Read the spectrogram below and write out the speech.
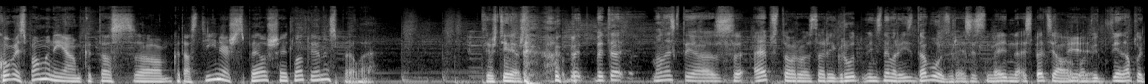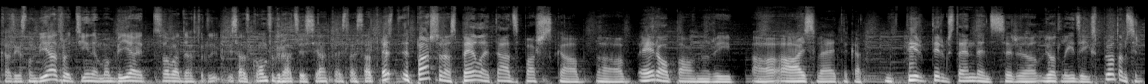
Ko mēs pamanījām, ka, tas, uh, ka tās ķīniešu spēles šeit Latvijā nespēlē? Tieši ķīnieši. bet, bet eh, man liekas, ka tajās App Store'os arī grūti. Viņas nevar izdabūt uzreiz. Es mēģināju es speciāli, man bija viena aplikācija, kas man bija jāatrod Ķīnā. Man bija jāiet savādāk, tur visādas konfigurācijas jātaisa, lai saprastu. Es- es Pārsvarā spēlē tādas pašas kā uh, Eiropā un arī uh, ASV. Tir, tirgus tendences ir uh, ļoti līdzīgas. Protams, ir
